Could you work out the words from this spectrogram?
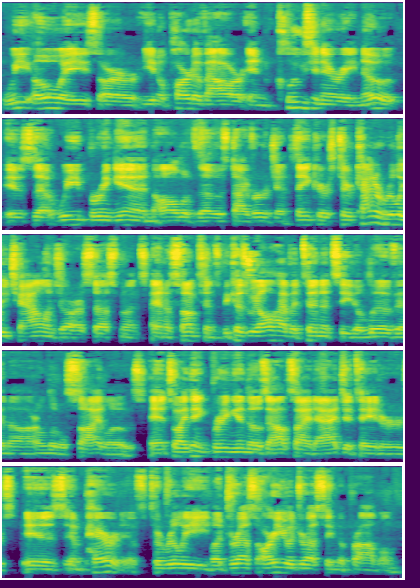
we always are, you know, part of our inclusionary note is that we bring in all of those divergent thinkers to kind of really challenge our assessments and assumptions because we all have a tendency to live in our own little silos. And so I think bringing in those outside agitators is imperative to really address are you addressing the problem?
